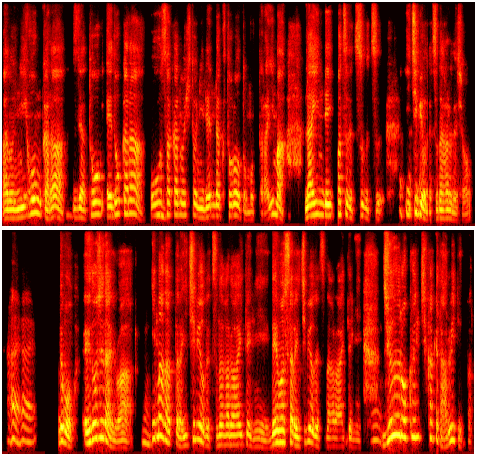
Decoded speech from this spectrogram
あの日本から、じゃあ東江戸から大阪の人に連絡取ろうと思ったら、今、LINE で一発ですぐつ、1秒でつながるでしょ？はいはい。でも、江戸時代はうん、今だったら1秒でつながる相手に、電話したら1秒でつながる相手に、うん。16日かけて歩いていった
